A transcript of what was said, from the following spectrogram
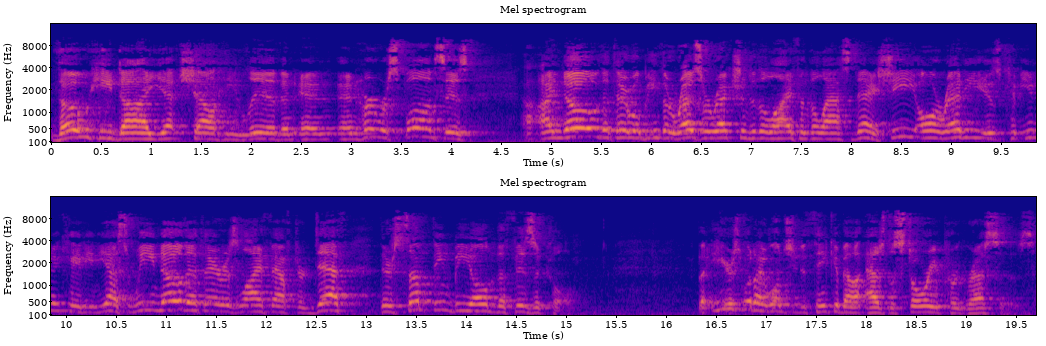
though he die, yet shall he live. And, and, and her response is, I know that there will be the resurrection to the life in the last day. She already is communicating, yes, we know that there is life after death. There's something beyond the physical. But here's what I want you to think about as the story progresses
